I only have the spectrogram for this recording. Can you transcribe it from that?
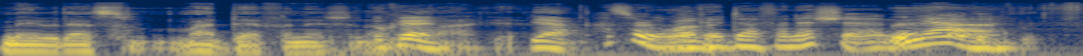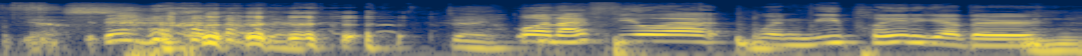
maybe that's my definition of Okay. the pocket. Yeah. That's a really Love good it. definition. Yeah. Yes. Dang. Well, and I feel that when we play together, Mm-hmm.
